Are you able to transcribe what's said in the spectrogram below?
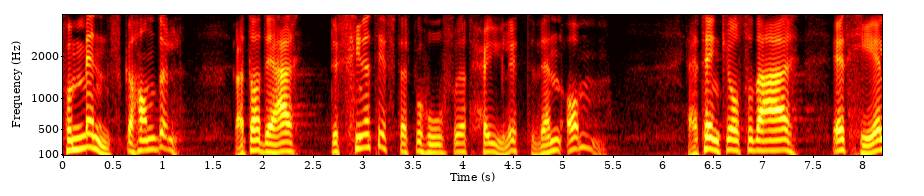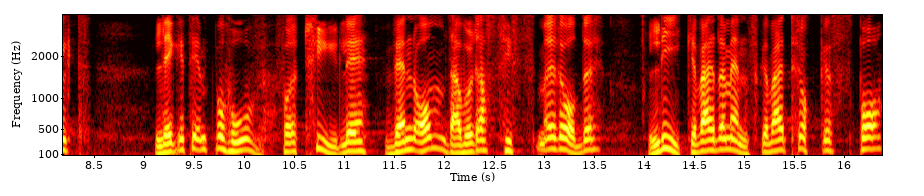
for menneskehandel. Vet Du, det er definitivt et behov for et høylytt 'venn om'. Jeg tenker også det er et helt legitimt behov for et tydelig 'venn om', der hvor rasisme råder, likeverd og menneskeverd tråkkes på.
